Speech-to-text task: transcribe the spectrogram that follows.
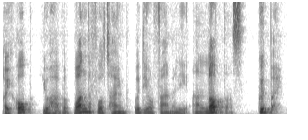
I hope you have a wonderful time with your family and loved ones. Goodbye.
